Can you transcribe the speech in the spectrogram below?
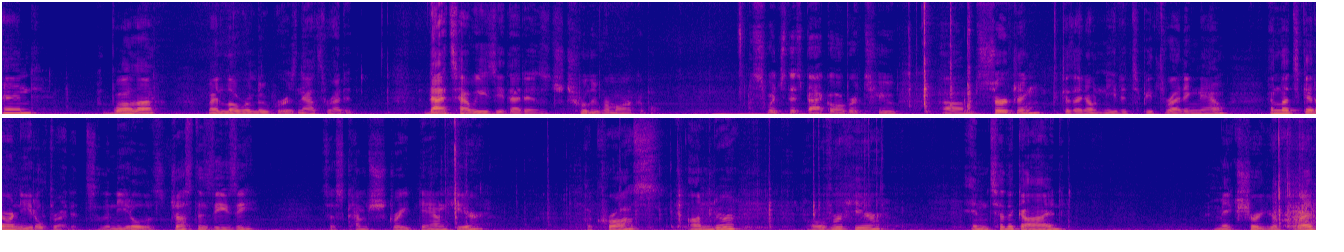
And voila my lower looper is now threaded. That's how easy that is. It's truly remarkable. Switch this back over to um, serging because I don't need it to be threading now. And let's get our needle threaded. So the needle is just as easy. Just come straight down here across under over here into the guide Make sure your thread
